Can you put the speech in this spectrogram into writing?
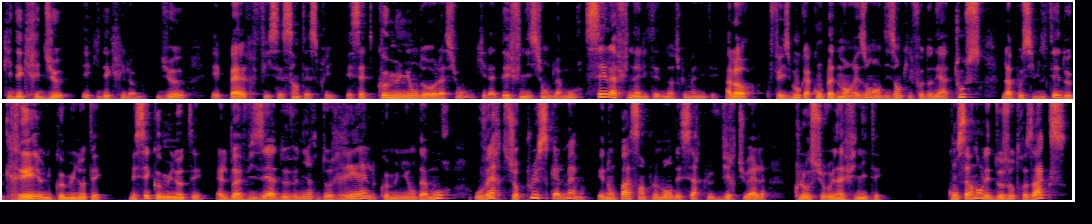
qui décrit Dieu et qui décrit l'homme. Dieu est Père, Fils et Saint-Esprit, et cette communion de relations, qui est la définition de l'amour, c'est la finalité de notre humanité. Alors, Facebook a complètement raison en disant qu'il faut donner à tous la possibilité de créer une communauté. Mais ces communautés, elles doivent viser à devenir de réelles communions d'amour ouvertes sur plus qu'elles-mêmes, et non pas simplement des cercles virtuels clos sur une affinité. Concernant les deux autres axes,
